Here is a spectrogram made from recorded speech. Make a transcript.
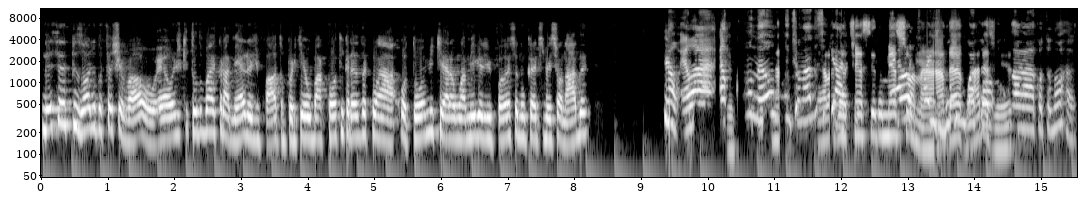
Nesse episódio do festival é onde que tudo vai pra merda de fato, porque o Makoto casa com a Otomi, que era uma amiga de infância, nunca antes mencionada. Não, ela, ela como não, não mencionado Ela já tinha sido mencionada com a várias Ko- vezes. A Kotonoha.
